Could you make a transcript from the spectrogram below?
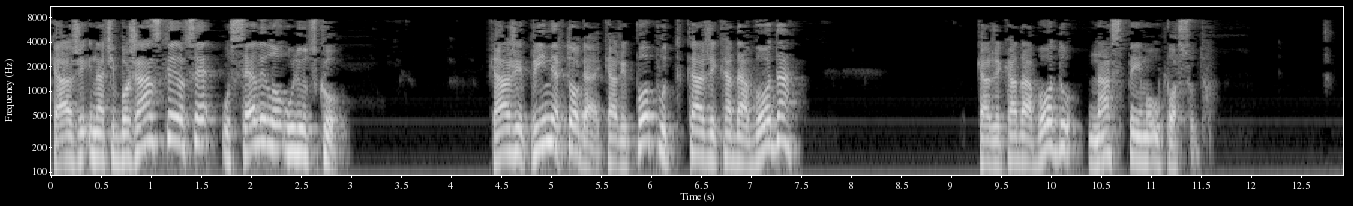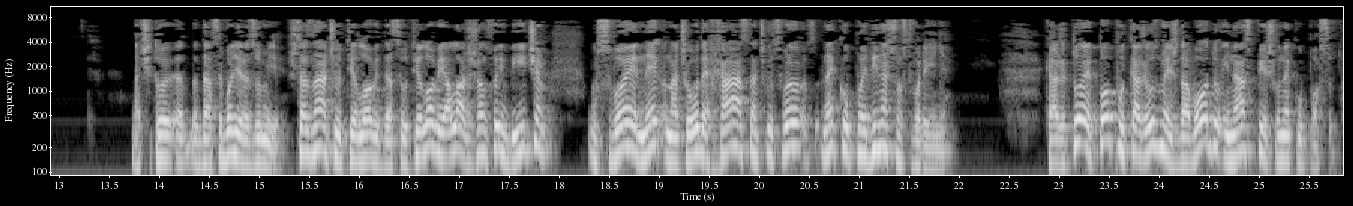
Kaže, inače, božansko se uselilo u ljudsko. Kaže, primjer toga je, kaže, poput, kaže, kada voda, kaže, kada vodu naspijemo u posudu. Znači, to, da se bolje razumije. Šta znači utjeloviti? Da se utjelovi Allah žešan svojim bićem u svoje, ne, znači ovdje has, znači u svoje neko pojedinačno stvorenje. Kaže, to je poput, kaže, uzmeš da vodu i naspiješ u neku posudu.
